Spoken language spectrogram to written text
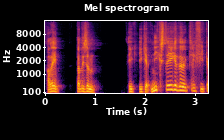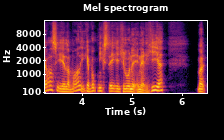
alleen, dat is een... Ik, ik heb niks tegen de elektrificatie helemaal. Ik heb ook niks tegen groene energie. Maar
